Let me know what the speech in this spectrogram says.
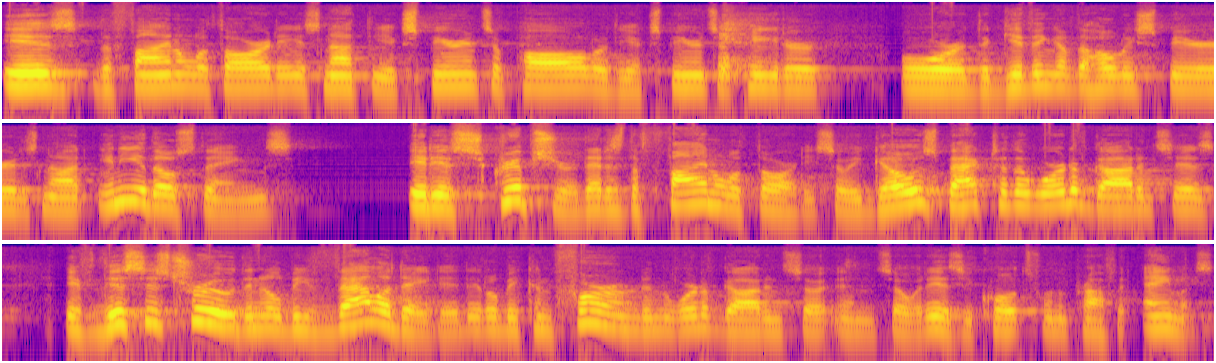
is the final authority. It's not the experience of Paul or the experience of Peter or the giving of the Holy Spirit. It's not any of those things. It is Scripture that is the final authority. So he goes back to the Word of God and says, if this is true, then it'll be validated, it'll be confirmed in the Word of God, and so, and so it is. He quotes from the prophet Amos.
